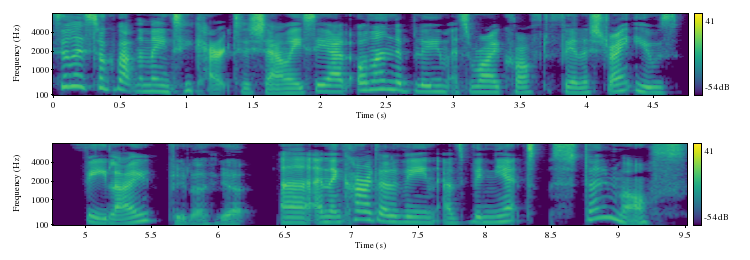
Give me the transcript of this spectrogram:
So let's talk about the main two characters, shall we? So you had Orlando Bloom as Rycroft Philostrate, who was Philo, Philo, yeah. uh, and then Cara Delevingne as Vignette Stonemoss.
